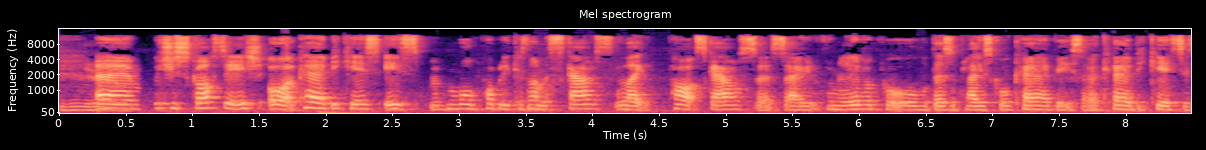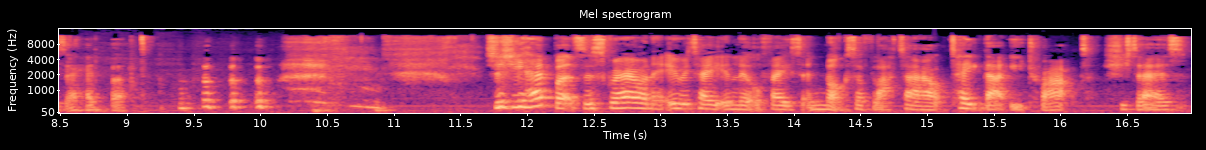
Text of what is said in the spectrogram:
Yeah. um, which is Scottish, or a Kirkby kiss is more probably because I'm a Scouse, like part Scouser. So from Liverpool, there's a place called Kirkby. So a Kirkby kiss is a headbutt. so she headbutts a square on her irritating little face and knocks her flat out. Take that, you twat! She says.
